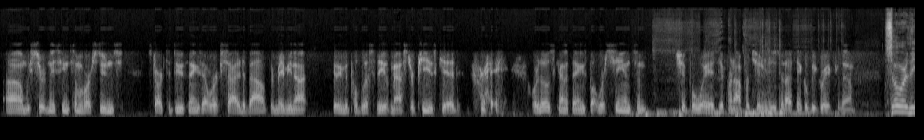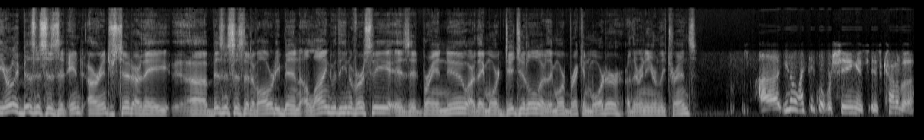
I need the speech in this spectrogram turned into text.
Um, we've certainly seen some of our students start to do things that we're excited about. They're maybe not getting the publicity of Master P's kid, right? Or those kind of things, but we're seeing some chip away at different opportunities that I think will be great for them. So, are the early businesses that in, are interested? Are they uh, businesses that have already been aligned with the university? Is it brand new? Are they more digital? Are they more brick and mortar? Are there any early trends? Uh, you know, I think what we're seeing is, is kind of a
